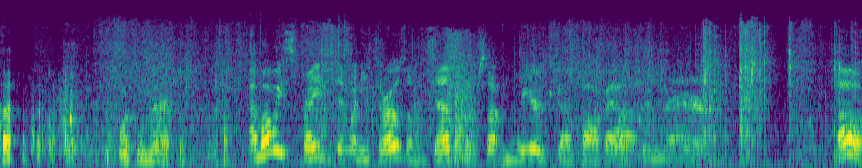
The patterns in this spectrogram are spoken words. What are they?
What's in there? I'm always afraid that when he throws them, dust or something weird's gonna pop out. What's in there? Oh.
